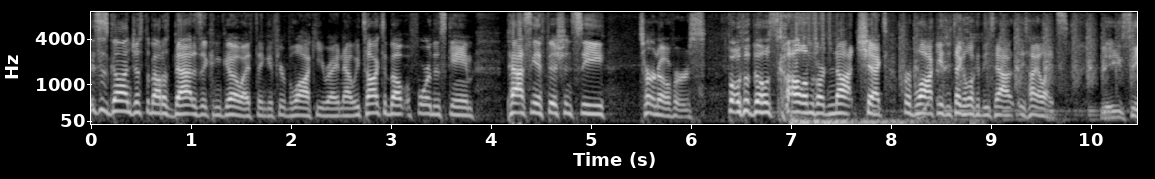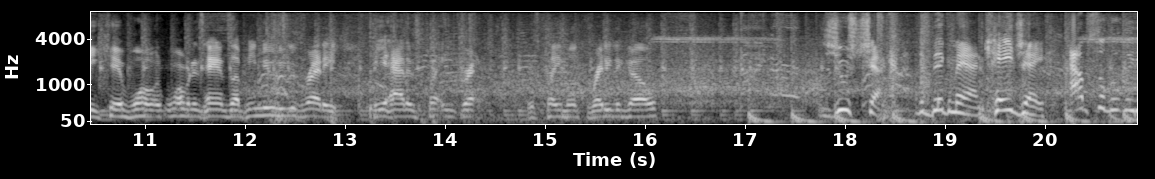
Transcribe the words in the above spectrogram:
This has gone just about as bad as it can go, I think, if you're blocky right now. We talked about before this game passing efficiency, turnovers. Both of those columns are not checked for blocking. If you take a look at these, these highlights. Yeah, you see Kiv warm- warming his hands up. He knew he was ready. He had his play, his playbook ready to go. Juszczyk, the big man, KJ, absolutely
